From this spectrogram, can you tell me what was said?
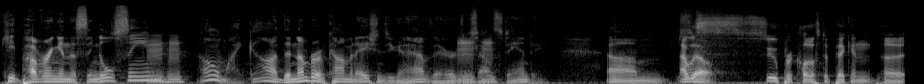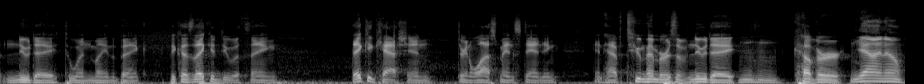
keep hovering in the singles scene. Mm-hmm. Oh my God, the number of combinations you can have there are just outstanding. Um, I was so- super close to picking uh, New Day to win Money in the Bank because they could do a thing. They could cash in during the last man standing and have two members of New Day cover yeah, I know.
